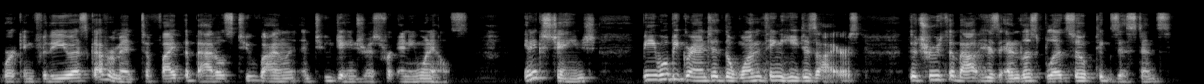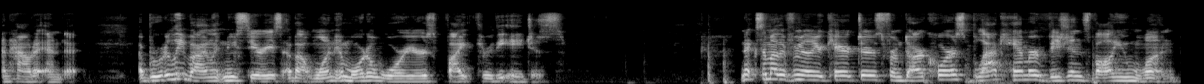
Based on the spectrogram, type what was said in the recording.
working for the US government to fight the battles too violent and too dangerous for anyone else. In exchange, B will be granted the one thing he desires the truth about his endless blood soaked existence and how to end it. A brutally violent new series about one immortal warrior's fight through the ages. Next, some other familiar characters from Dark Horse Black Hammer Visions Volume 1.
